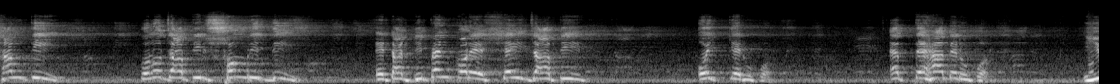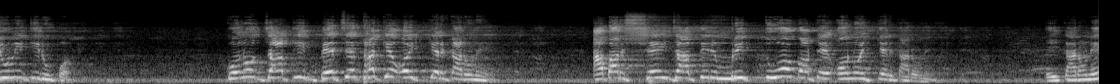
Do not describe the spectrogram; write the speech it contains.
শান্তি, কোনো জাতির সমৃদ্ধি, এটা ডিপেন্ড করে সেই জাতির ঐক্যের উপর, এত্তেহাদের উপর, ইউনিটির উপর। কোন জাতি বেঁচে থাকে ঐক্যের কারণে আবার সেই জাতির মৃত্যুও ঘটে অনৈক্যের কারণে। এই কারণে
